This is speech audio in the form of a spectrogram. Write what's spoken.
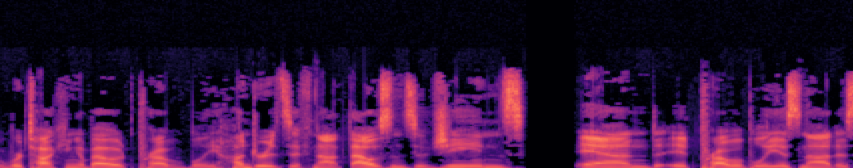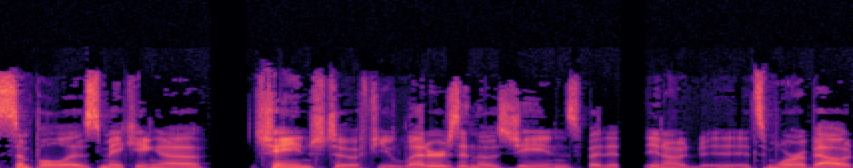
we're talking about probably hundreds if not thousands of genes and it probably is not as simple as making a change to a few letters in those genes but it you know it's more about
